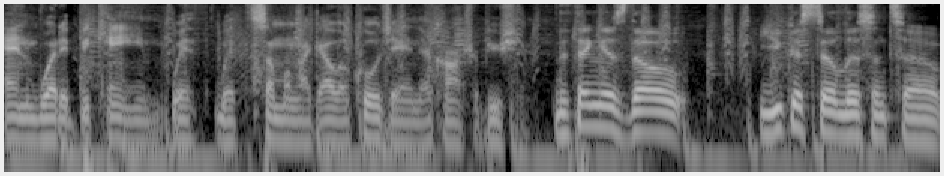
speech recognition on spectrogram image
and what it became with with someone like LL Cool J and their contribution. The thing is, though, you could still listen to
